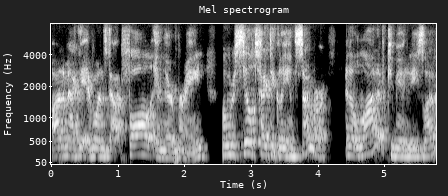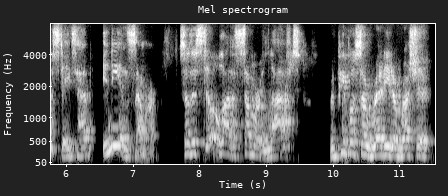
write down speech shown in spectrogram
automatically everyone's got fall in their brain when we're still technically in summer. And a lot of communities, a lot of states have Indian summer. So there's still a lot of summer left, but people are so ready to rush it.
